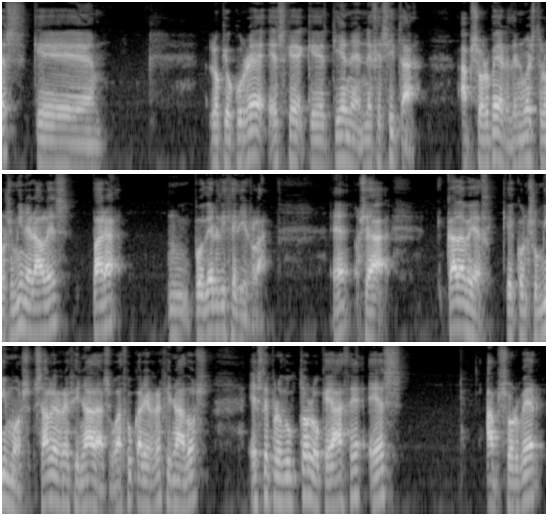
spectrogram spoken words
es que lo que ocurre es que, tiene, necesita absorber de nuestros minerales para mm, poder digerirla. ¿eh? O sea, cada vez que consumimos sales refinadas o azúcares refinados, este producto lo que hace es absorber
